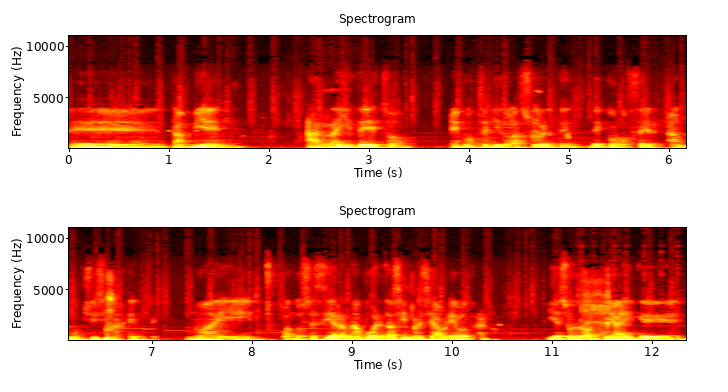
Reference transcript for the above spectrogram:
eh, también a raíz de esto hemos tenido la suerte de conocer a muchísima gente. No hay, cuando se cierra una puerta siempre se abre otra, ¿no? Y eso es lo que hay que,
